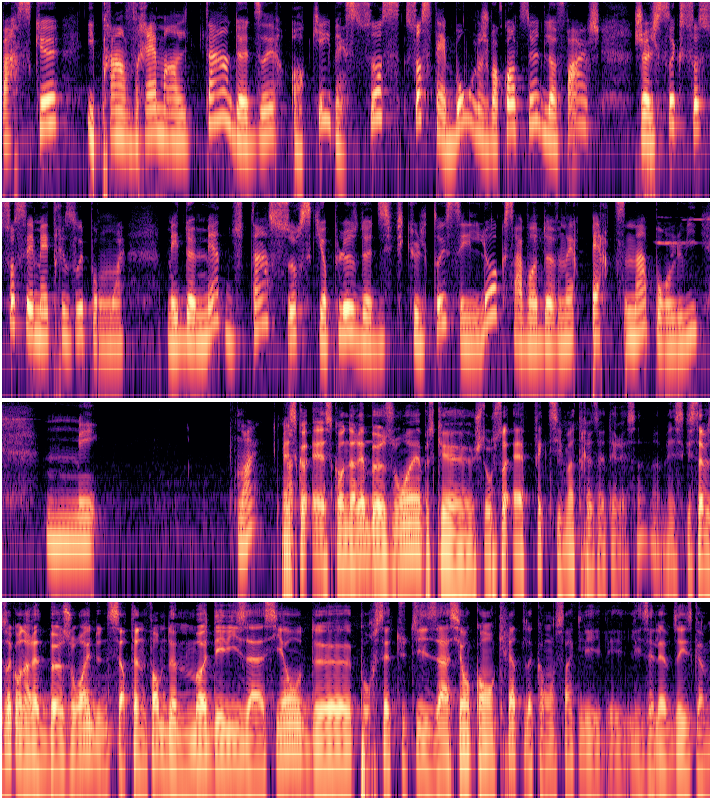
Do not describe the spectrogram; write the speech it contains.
parce qu'il prend vraiment le temps de dire, OK, bien ça, ça c'était beau, je vais continuer de le faire. Je, je le sais que ça, ça c'est maîtrisé pour moi. Mais de mettre du temps sur ce qui a plus de difficultés, c'est là que ça va devenir pertinent pour lui. Mais, ouais. Mais est-ce, que- est-ce qu'on aurait besoin, parce que je trouve ça effectivement très intéressant, mais est-ce que ça veut dire qu'on aurait besoin d'une certaine forme de modélisation de, pour cette utilisation concrète là, qu'on sent que les, les- les élèves disent comme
